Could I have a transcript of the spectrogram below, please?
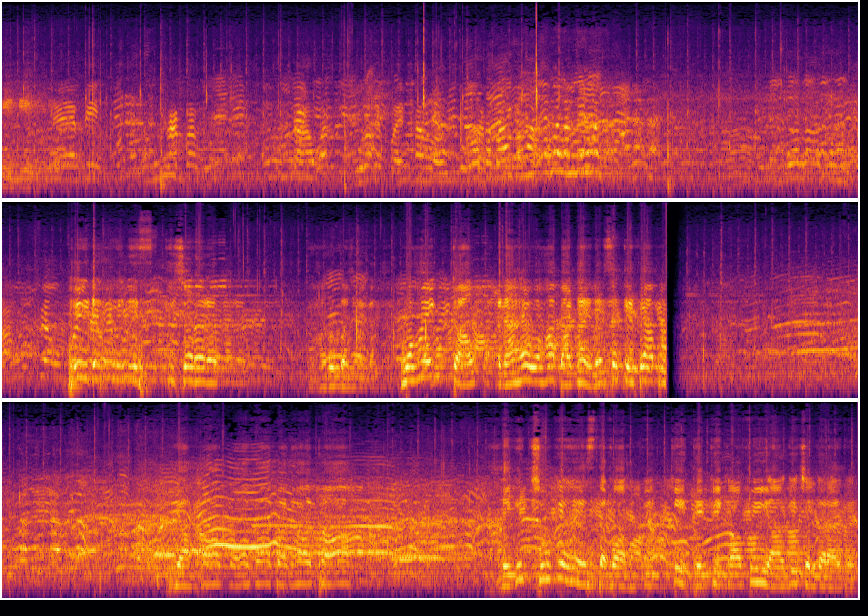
के लिए। फिनिश की शरारत जाएगा वहाँ एक टाउन बना है, वहाँ हैं। दर्शक, कृपया आप मौका बना था। लेकिन चूके हैं इस दफ़ा। के देखिए, काफ़ी आगे चलकर आए थे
